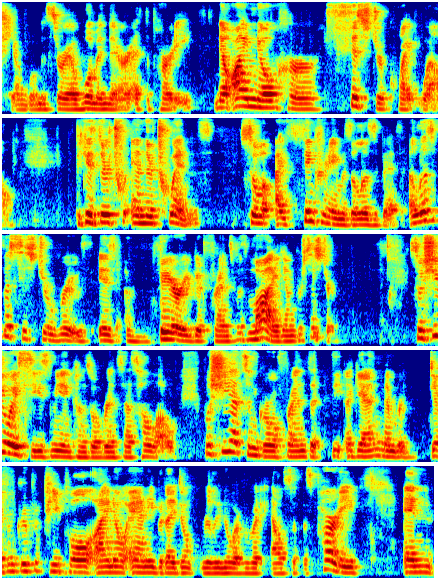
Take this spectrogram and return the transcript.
young woman, sorry, a woman there at the party. Now I know her sister quite well because they're tw- and they're twins. So I think her name is Elizabeth. Elizabeth's sister Ruth is very good friends with my younger sister. So she always sees me and comes over and says hello. Well, she had some girlfriends that, the, again, remember, different group of people. I know Annie, but I don't really know everybody else at this party. And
